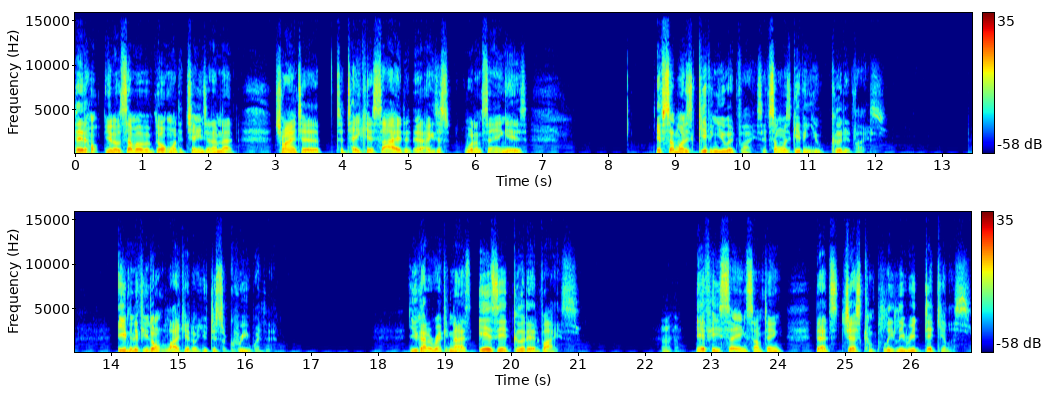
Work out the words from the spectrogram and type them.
They don't, you know, some of them don't want to change, and I'm not trying to to take his side. I just what I'm saying is, if someone is giving you advice, if someone's giving you good advice, even if you don't like it or you disagree with it, you got to recognize is it good advice? Mhm. If he's saying something that's just completely ridiculous,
